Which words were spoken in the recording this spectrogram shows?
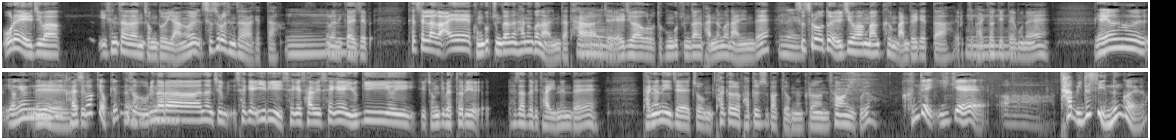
올해 LG화학이 생산한 정도의 양을 스스로 생산하겠다. 음. 그러니까 이제 테슬라가 아예 공급 중단을 하는 건 아닙니다. 다 음. 이제 LG화학으로부터 공급 중단을 받는 건 아닌데 네. 스스로도 LG화학만큼 만들겠다 이렇게 음. 밝혔기 때문에 영향을 영향이 네. 갈 수밖에 없겠네요. 그래서 우리나라는 지금 세계 1위, 세계 4위, 세계 6위의 그 전기 배터리 회사들이 다 있는데 당연히 이제 좀 타격을 받을 수밖에 없는 그런 상황이고요. 근데 이게 어, 다 믿을 수 있는 거예요.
